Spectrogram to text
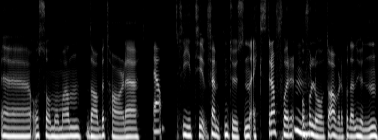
eh, Og så må man da betale ja. si ti- 15 000 ekstra for Mm. å få lov til å avle på den hunden.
